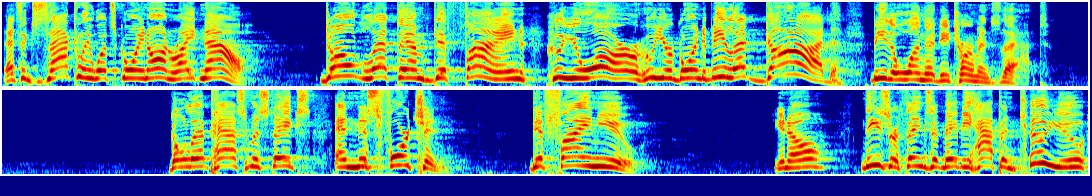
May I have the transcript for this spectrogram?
That's exactly what's going on right now. Don't let them define who you are or who you're going to be. Let God be the one that determines that. Don't let past mistakes and misfortune define you. You know, these are things that maybe happen to you,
